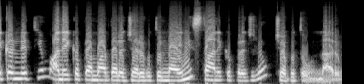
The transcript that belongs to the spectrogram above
ఇక్కడ నిత్యం అనేక ప్రమాదాలు జరుగుతున్నాయని స్థానిక ప్రజలు చెబుతూ ఉన్నారు.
